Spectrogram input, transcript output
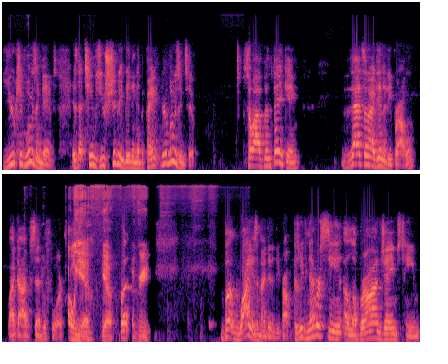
you keep losing games, is that teams you should be beating in the paint, you're losing to. So I've been thinking that's an identity problem, like I've said before. Oh yeah, yeah. But agreed. But why is an identity problem? Because we've never seen a LeBron James team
